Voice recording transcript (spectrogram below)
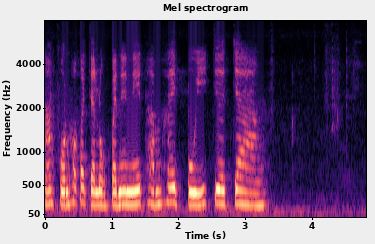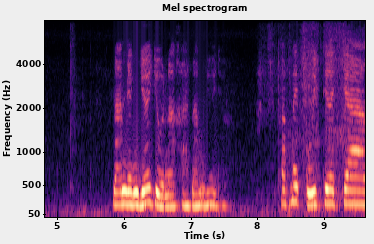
น้ำฝนเขาก็จะลงไปในนี้ทำให้ปุ๋ยเจือจาง น้ำยังเยอะอยู่นะคะ น้ำเยอะอยู่ทำให้ปุ๋ยเจือจาง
